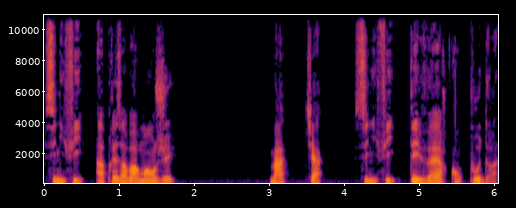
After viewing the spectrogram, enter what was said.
signifie après avoir mangé. Matcha signifie thé vert en poudre.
